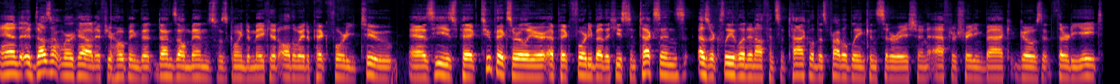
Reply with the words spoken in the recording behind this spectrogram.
And it doesn't work out if you're hoping that Denzel Mims was going to make it all the way to pick 42, as he's picked two picks earlier at pick 40 by the Houston Texans. Ezra Cleveland, an offensive tackle that's probably in consideration after trading back, goes at 38.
